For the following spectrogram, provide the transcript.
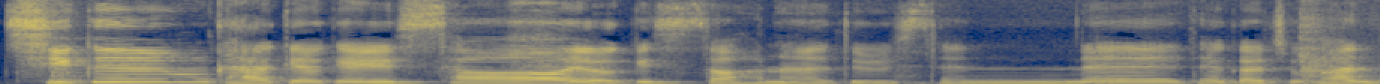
지금 가격에서 여기서 하나, 둘, 셋, 넷 해가지고 한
